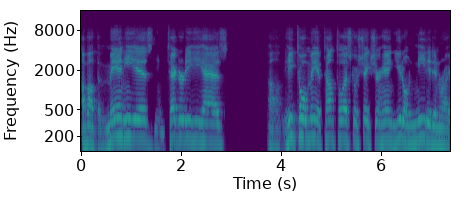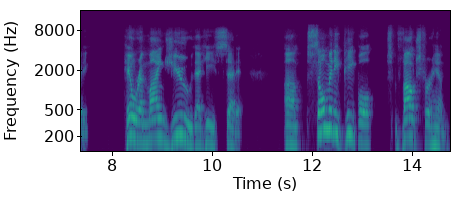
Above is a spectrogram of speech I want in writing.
about the man he is, the integrity he has. Uh, he told me if Tom Telesco shakes your hand, you don't need it in writing. He'll remind you that he said it. Um, so many people vouched for him.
